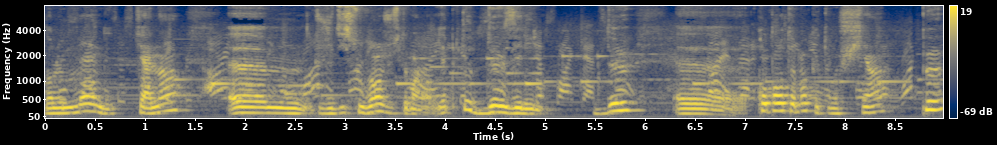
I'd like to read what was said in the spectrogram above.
dans le monde canin euh, que je dis souvent justement. il y a plutôt deux éléments, deux euh, comportements que ton chien peut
